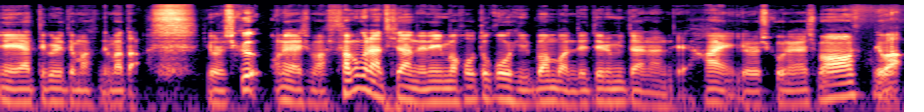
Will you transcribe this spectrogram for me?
えー、やってくれてますんで、またよろしくお願いします。寒くなってきたんでね、今ホットコーヒーバンバン出てるみたいなんで、はい、よろしくお願いします。では、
